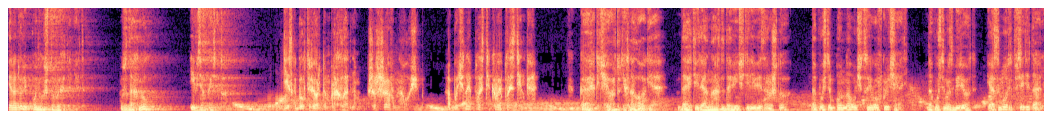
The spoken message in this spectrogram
И Анатолий понял, что выхода нет. Вздохнул и взял газету. Диск был твердым, прохладным, шершавым на ощупь. Обычная пластиковая пластинка. Какая к черту технология? Дайте Леонардо да Винчи телевизор и что? Допустим, он научится его включать. Допустим, разберет и осмотрит все детали.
